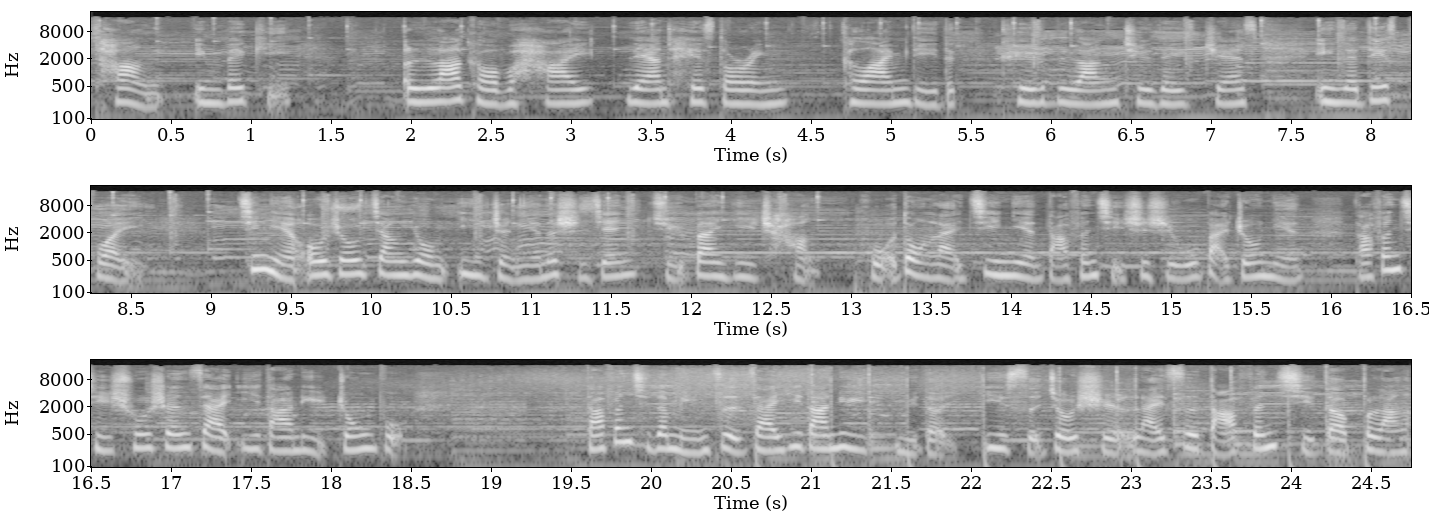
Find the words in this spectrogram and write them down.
Town in Vicky, a lack of high-land historian claimed it could belong to the gems in the display. 今年欧洲将用一整年的时间举办一场活动来纪念达芬奇逝世五百周年。达芬奇出生在意大利中部。 达芬奇的名字在意大利语的意思就是来自达芬奇的布兰。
